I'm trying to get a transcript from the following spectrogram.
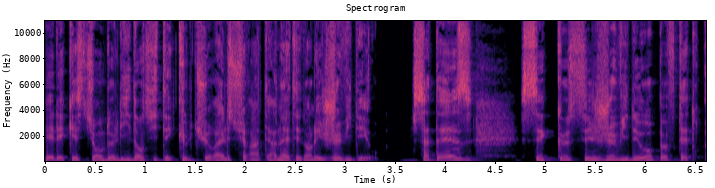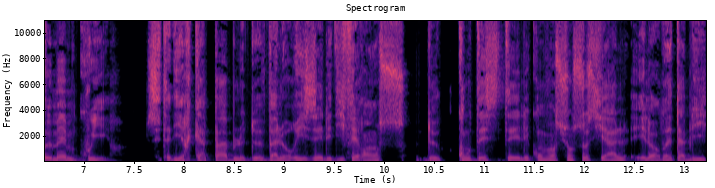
et les questions de l'identité culturelle sur Internet et dans les jeux vidéo. Sa thèse, c'est que ces jeux vidéo peuvent être eux-mêmes queer, c'est-à-dire capables de valoriser les différences, de contester les conventions sociales et l'ordre établi.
